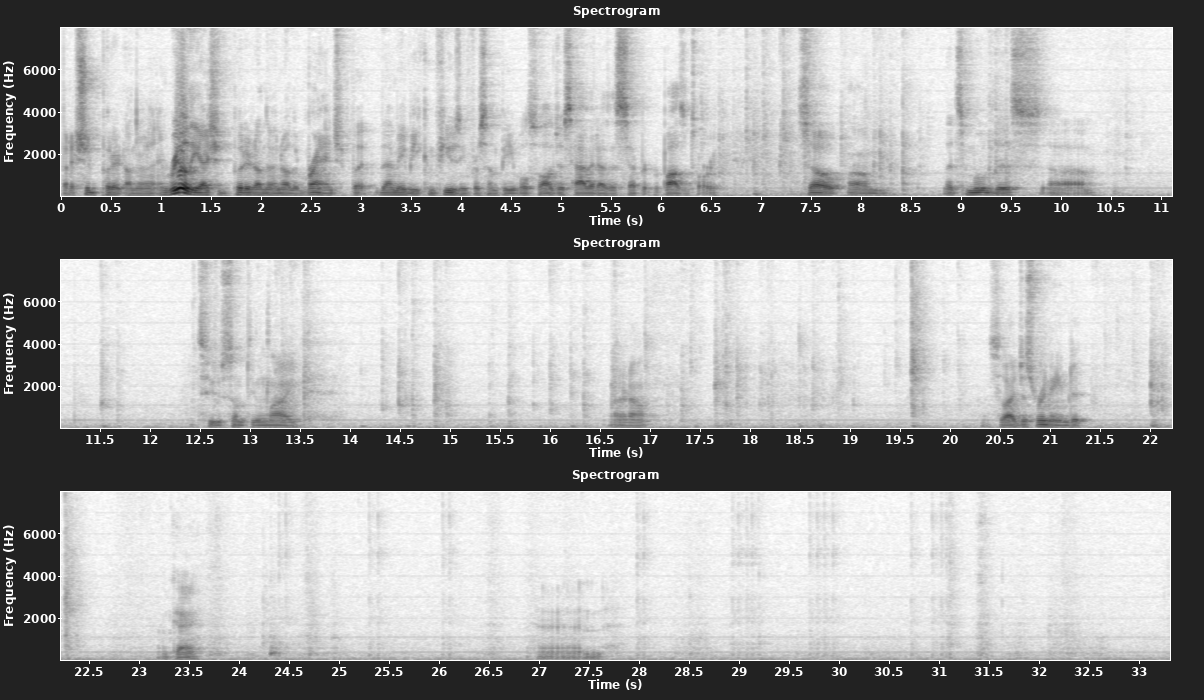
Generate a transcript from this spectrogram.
but I should put it under, and really I should put it under another branch, but that may be confusing for some people, so I'll just have it as a separate repository. So um, let's move this uh, to something like, I don't know. So I just renamed it. Okay. And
